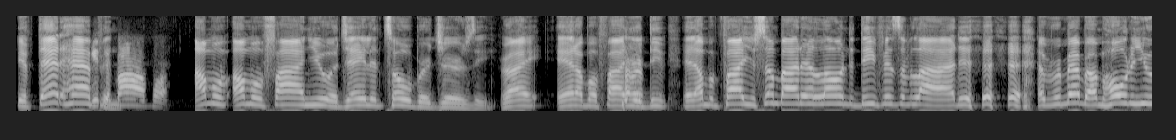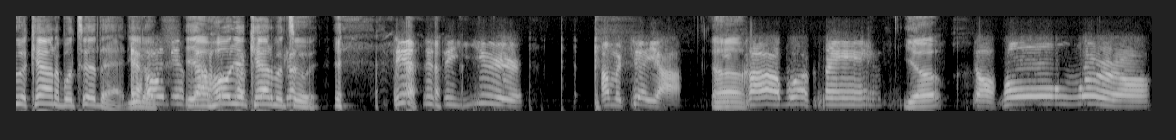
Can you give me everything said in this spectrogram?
If that Get the happened, ball more. I'm gonna I'm gonna find you a Jalen Tolbert jersey, right? And I'm gonna find you a deep, and I'm gonna find you somebody along the defensive line. and remember, I'm holding you accountable to that. You And know, yeah, I'm holding you accountable to it. this is the year. I'm gonna tell y'all, Uh, you Cowboy fans, yo, the whole world,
